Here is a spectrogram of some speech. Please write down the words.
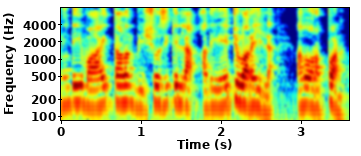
നിന്റെ ഈ വായ്ത്താളം വിശ്വസിക്കില്ല അത് ഏറ്റുപറയില്ല. അത് ഉറപ്പാണ്.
